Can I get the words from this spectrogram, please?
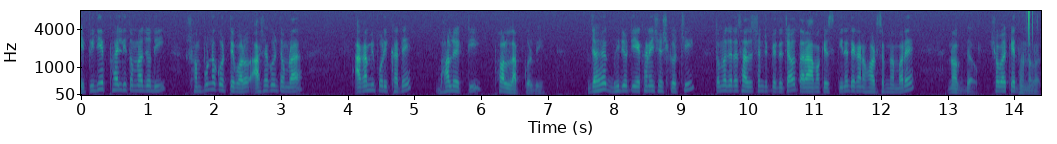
এই পিডিএফ ফাইলটি তোমরা যদি সম্পূর্ণ করতে পারো, আশা করি তোমরা আগামী পরীক্ষাতে ভালো একটি ফল লাভ করবে। যাই হোক, ভিডিওটি এখানেই শেষ করছি। তোমরা যারা সাজেশনটি পেতে চাও, তারা আমাকে স্ক্রিনে দেখানো হোয়াটসঅ্যাপ নাম্বারে নক দাও। সবাইকে ধন্যবাদ।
